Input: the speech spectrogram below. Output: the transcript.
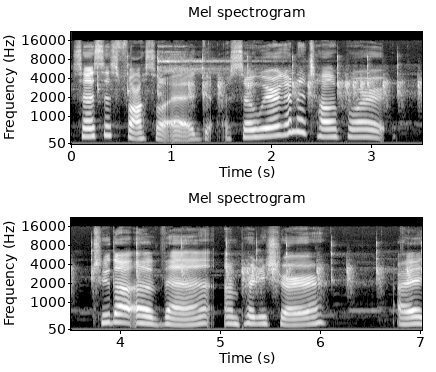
So it's this fossil egg. So we're gonna teleport to the event. I'm pretty sure. I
